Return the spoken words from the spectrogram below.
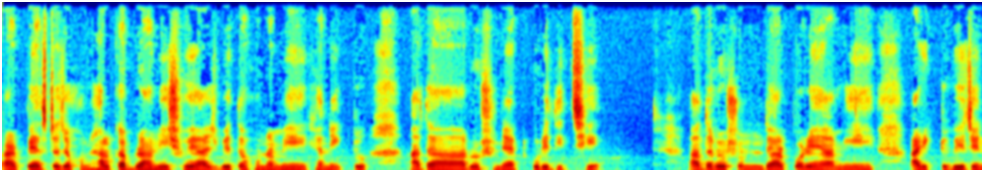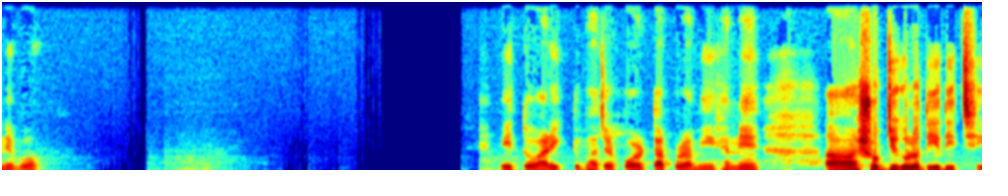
আর পেঁয়াজটা যখন হালকা ব্রাউনিশ হয়ে আসবে তখন আমি এখানে একটু আদা রসুন অ্যাড করে দিচ্ছি। আদা রসুন দেওয়ার পরে আমি আর একটু ভেজে নেব। এই তো আর একটু ভাজার পর তারপর আমি এখানে সবজিগুলো দিয়ে দিচ্ছি।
